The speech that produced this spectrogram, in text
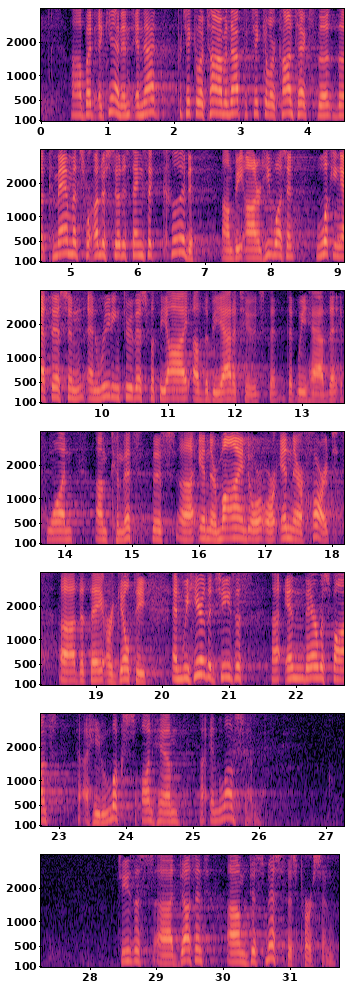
Uh, but again, in, in that particular time, in that particular context, the, the commandments were understood as things that could um, be honored. He wasn't looking at this and, and reading through this with the eye of the Beatitudes that, that we have, that if one um, commits this uh, in their mind or, or in their heart, uh, that they are guilty. And we hear that Jesus, uh, in their response, uh, he looks on him uh, and loves him. Jesus uh, doesn't um, dismiss this person.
